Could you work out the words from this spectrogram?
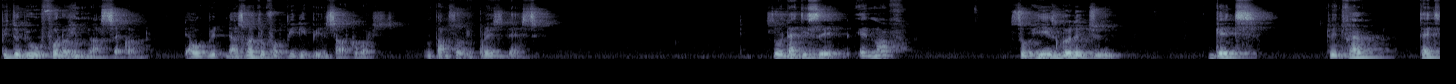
P2B will follow him as second. There will be there's nothing for PDP in southwest in terms of the presidency. So that is it, enough. So he is going to get 25 30,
